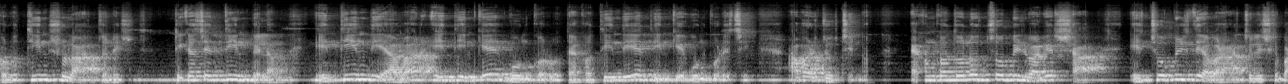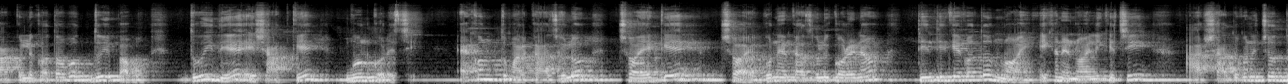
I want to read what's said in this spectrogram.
করব। তিন ষোলো আটচল্লিশ। ঠিক আছে? তিন পেলাম। এই তিন দিয়ে আবার এই তিনকে গুণ করব। দেখো, তিন দিয়ে তিনকে গুণ করেছি। আবার যোগ চিহ্ন এখন কত হলো? চব্বিশ ভাগের সাত। এই চব্বিশ দিয়ে আবার আটচল্লিশকে ভাগ করলে কত হব? দুই পাবো। দুই দিয়ে এই সাতকে গুণ করেছি। এখন তোমার কাজ হলো ছয়কে ছয়। গুণের কাজগুলি করে নাও। তিন থেকে কত? নয়। এখানে নয় লিখেছি। আর সাত ওখানে চোদ্দ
